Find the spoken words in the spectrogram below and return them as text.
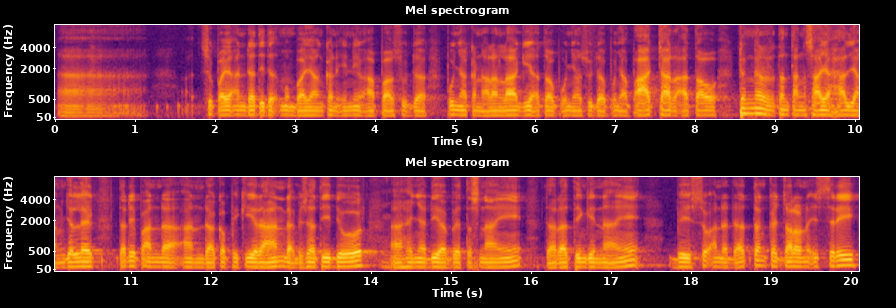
Nah, supaya Anda tidak membayangkan ini apa sudah punya kenalan lagi atau punya sudah punya pacar atau dengar tentang saya hal yang jelek daripada Anda kepikiran tidak bisa tidur akhirnya diabetes naik darah tinggi naik besok Anda datang ke calon istri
